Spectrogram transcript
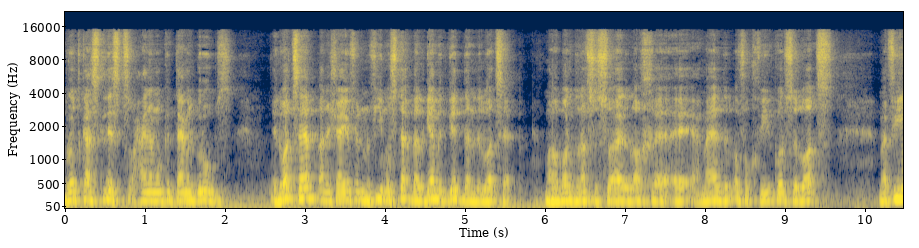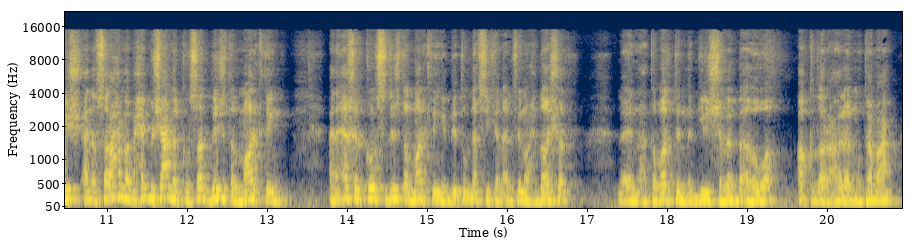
broadcast list واحيانا ممكن تعمل groups الواتساب أنا شايف إنه في مستقبل جامد جدا للواتساب. ما هو برضه نفس السؤال الأخ عماد الأفق في كورس الواتس. ما فيش أنا بصراحة ما بحبش أعمل كورسات digital marketing أنا آخر كورس digital marketing اديته بنفسي كان 2011 لأن اعتبرت إن الجيل الشباب بقى هو أقدر على المتابعة.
